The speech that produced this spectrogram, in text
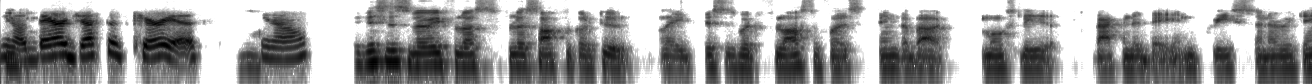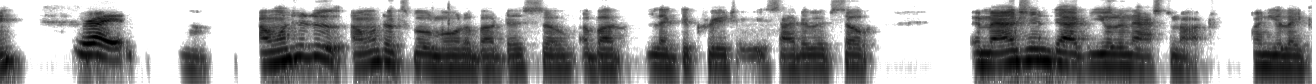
you know, they're just as curious, Yeah. you know? This is very philos- philosophical too. Like this is what philosophers think about mostly back in the day in Greece and everything. Right. I wanted to I want to explore more about this. So about like the creativity side of it. So imagine that you're an astronaut and you're like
